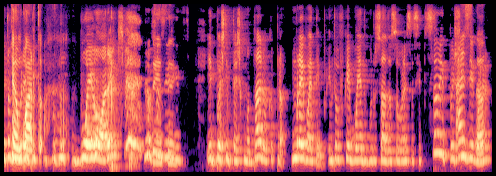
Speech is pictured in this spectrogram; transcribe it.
então Que é um quarto. tipo, bué horas a fazer sim. isso e depois tipo tens que montar o que pronto demorei bué tempo então fiquei bué debruçada sobre essa situação e depois fiz Nice, e though. agora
